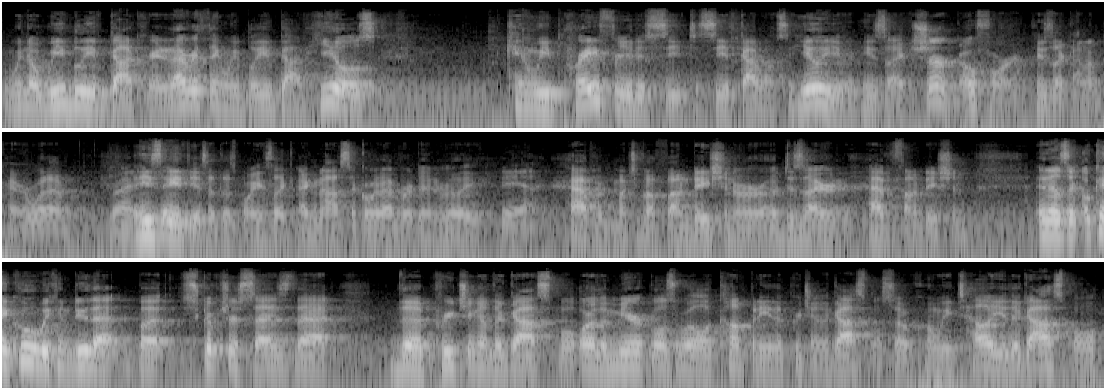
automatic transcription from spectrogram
we know we believe God created everything. We believe God heals. Can we pray for you to see to see if God wants to heal you? And he's like, sure, go for it. He's like, I don't care, whatever. Right. And he's atheist at this point. He's like agnostic or whatever. Didn't really Yeah. have much of a foundation or a desire to have a foundation. And I was like, okay, cool, we can do that. But Scripture says that the preaching of the gospel or the miracles will accompany the preaching of the gospel. So can we tell you the gospel,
